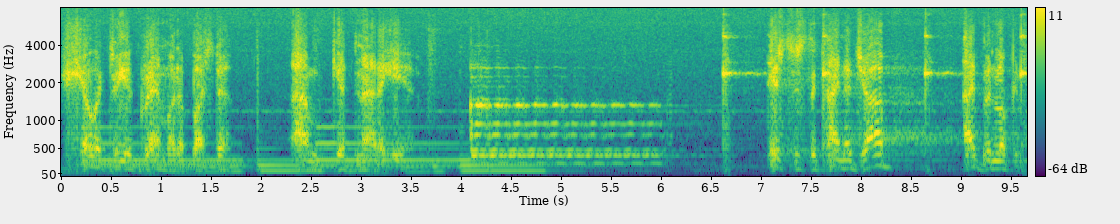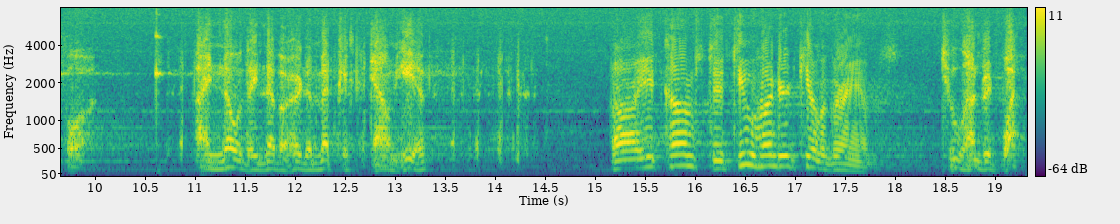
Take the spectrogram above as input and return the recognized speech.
Show it to your grandmother, Buster. I'm getting out of here. This is the kind of job I've been looking for. I know they never heard of metric down here. Uh, it comes to 200 kilograms. 200 what?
